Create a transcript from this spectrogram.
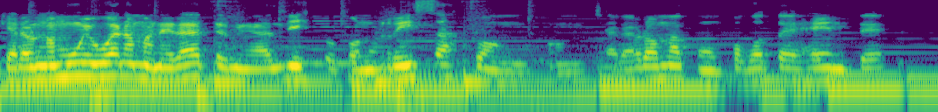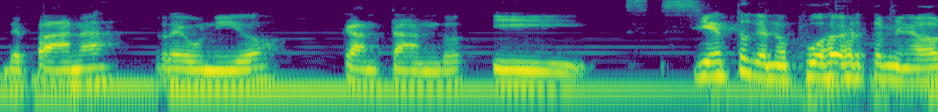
que, era una muy buena manera de terminar el disco, con risas, con, con echar broma, con un poco de gente, de panas reunidos cantando y siento que no pudo haber terminado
